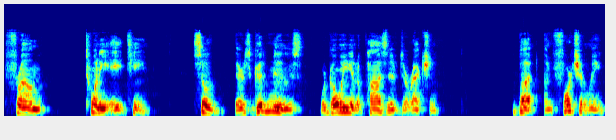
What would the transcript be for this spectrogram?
from 2018. So there's good news. We're going in a positive direction. But unfortunately,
